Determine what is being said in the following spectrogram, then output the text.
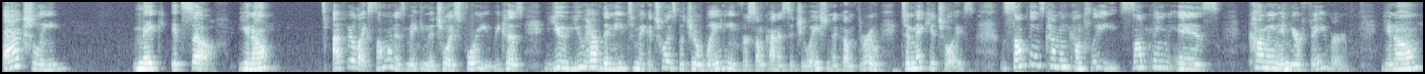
actually make itself, you know, I feel like someone is making the choice for you because you you have the need to make a choice, but you're waiting for some kind of situation to come through to make your choice. Something's coming complete. Something is coming in your favor. You know,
